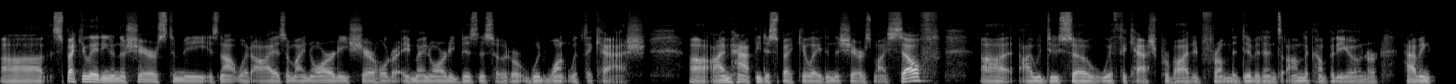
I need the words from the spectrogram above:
uh, speculating in the shares to me is not what I, as a minority shareholder, a minority business owner, would want with the cash. Uh, I'm happy to speculate in the shares myself. Uh, I would do so with the cash provided from the dividends. I'm the company owner. Having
